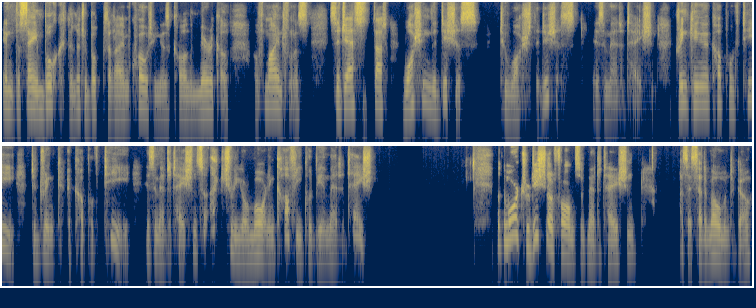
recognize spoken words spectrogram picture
in the same book, the little book that I'm quoting is called The Miracle of Mindfulness, suggests that washing the dishes to wash the dishes is a meditation. Drinking a cup of tea to drink a cup of tea is a meditation. So actually your morning coffee could be a meditation. But the more traditional forms of meditation, as I said a moment ago,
